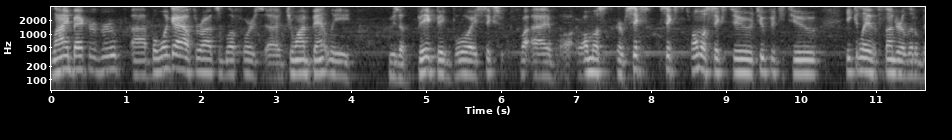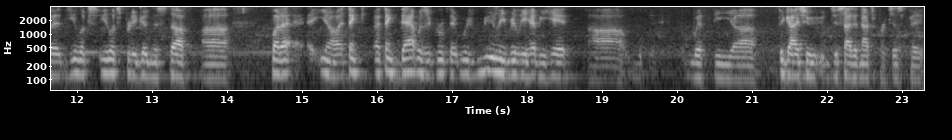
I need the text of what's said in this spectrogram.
linebacker group, uh, but one guy I'll throw out some love for is uh, Ja'Whaun Bentley, who's a big, big boy, six five, almost or six six, almost six two, two fifty two. He can lay the thunder a little bit. He looks he looks pretty good in this stuff. Uh, but I, you know, I think I think that was a group that was really, really heavy hit uh, with the uh, the guys who decided not to participate.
